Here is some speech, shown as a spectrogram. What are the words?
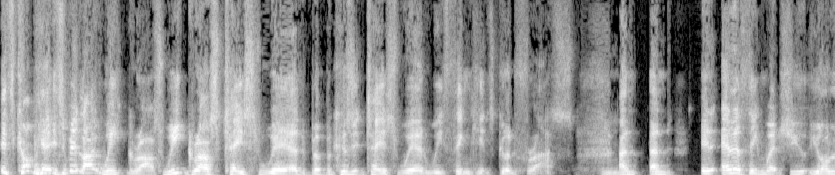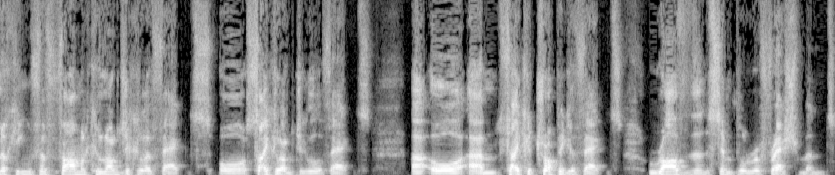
It's complicated. It's a bit like wheatgrass. Wheatgrass tastes weird, but because it tastes weird, we think it's good for us. Mm. And and in anything which you, you're looking for pharmacological effects or psychological effects uh, or um, psychotropic effects rather than simple refreshment,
